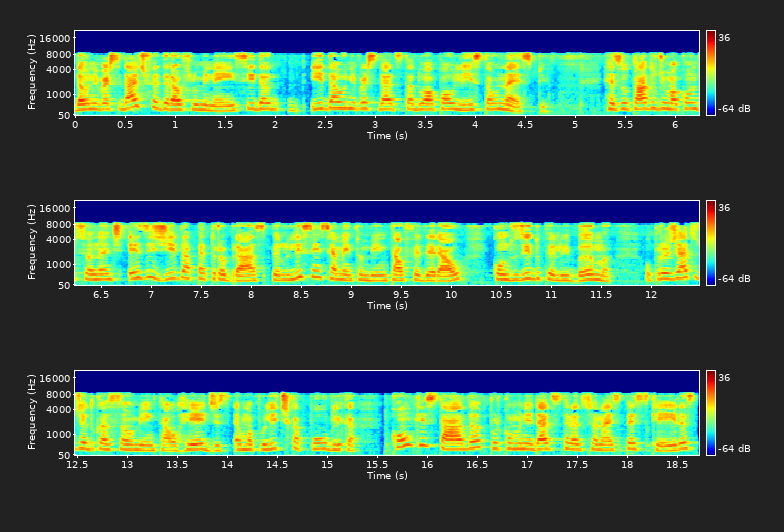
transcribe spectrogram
da Universidade Federal Fluminense e da, e da Universidade Estadual Paulista, Unesp resultado de uma condicionante exigida à Petrobras pelo Licenciamento Ambiental Federal, conduzido pelo IBAMA, o projeto de educação ambiental Redes é uma política pública conquistada por comunidades tradicionais pesqueiras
